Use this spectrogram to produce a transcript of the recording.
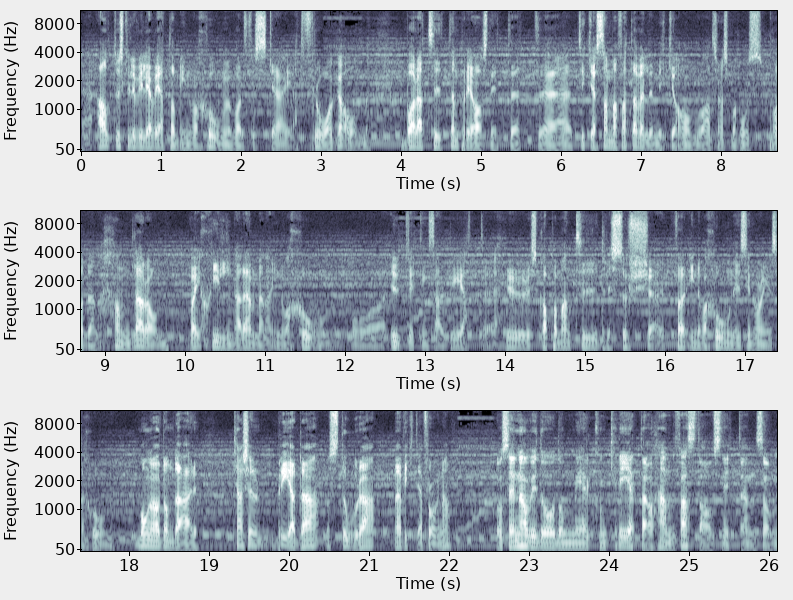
Eh, allt du skulle vilja veta om innovation var det för skraj att fråga om. Bara titeln på det avsnittet eh, tycker jag sammanfattar väldigt mycket om vad Transformationspodden handlar om. Vad är skillnaden mellan innovation och utvecklingsarbete? Hur skapar man tid, resurser för innovation i sin organisation? Många av de där kanske breda och stora men viktiga frågorna. Och sen har vi då de mer konkreta och handfasta avsnitten som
